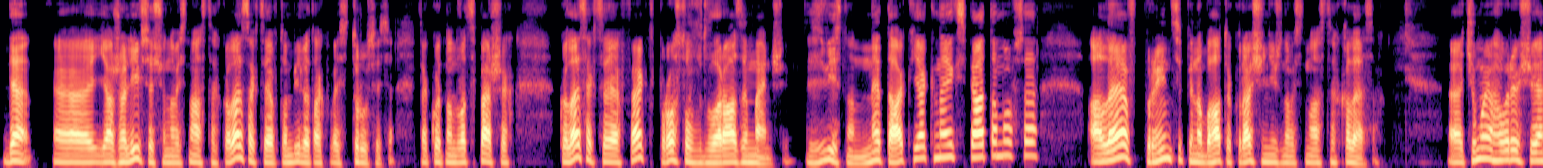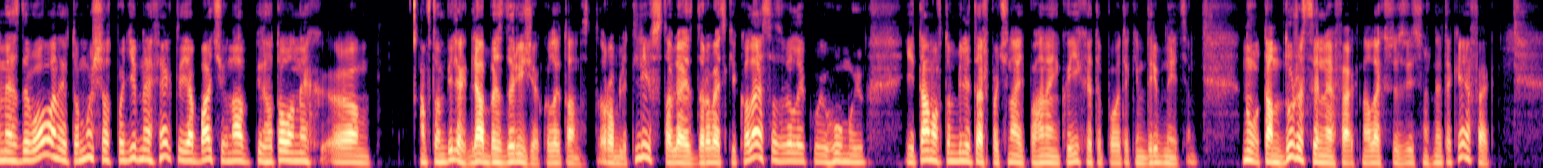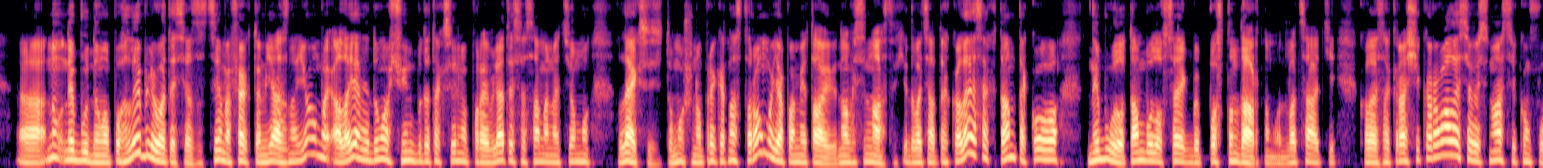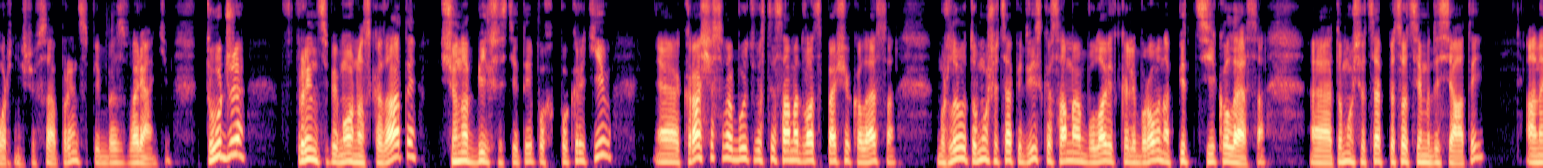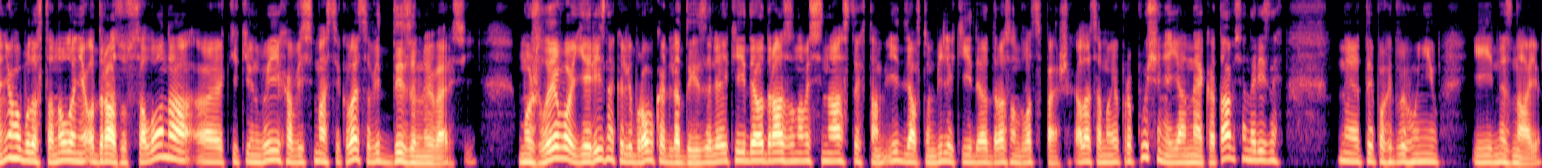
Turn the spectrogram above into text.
де е, я жалівся, що на 18-х колесах цей автомобіль отак весь труситься. Так от на 21 колесах цей ефект просто в два рази менший. Звісно, не так, як на X5 все, але в принципі набагато краще, ніж на 18-х колесах. Е, Чому я говорив, що я не здивований? Тому що подібні ефекти я бачив на підготовлених. е, Автомобілях для бездоріжжя, коли там роблять ліфт, вставляють здоровецькі колеса з великою гумою, і там автомобілі теж починають поганенько їхати по таким дрібницям. Ну там дуже сильний ефект, на Lexus, звісно ж, не такий ефект. Е, ну, не будемо поглиблюватися. З цим ефектом я знайомий, але я не думав, що він буде так сильно проявлятися саме на цьому Lexus. Тому що, наприклад, на старому, я пам'ятаю, на 18 і 20 колесах там такого не було. Там було все якби по стандартному. 20 колеса краще керувалися, 18 комфортніше. Все, в принципі, без варіантів. Тут же в принципі, можна сказати, що на більшості типах покриттів е, краще себе будуть вести саме 21 колеса. Можливо, тому що ця підвізка саме була відкалібрована під ці колеса, е, тому що це 570-й, а на нього були встановлені одразу з салона, е, як тільки він виїхав, 18 колеса від дизельної версії. Можливо, є різна калібровка для дизеля, який йде одразу на 18-х, там, і для автомобіля, який йде одразу на 21-х. Але це моє припущення, я не катався на різних типах двигунів і не знаю.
